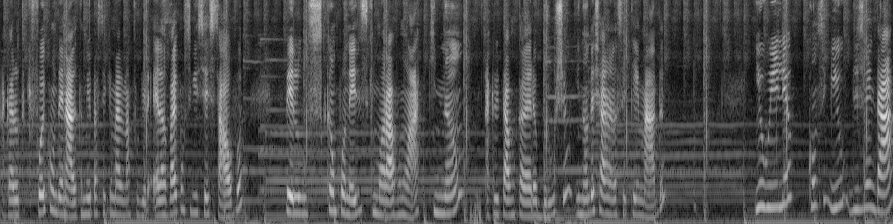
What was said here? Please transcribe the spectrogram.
a garota que foi condenada também para ser queimada na fogueira, ela vai conseguir ser salva pelos camponeses que moravam lá, que não acreditavam que ela era bruxa e não deixaram ela ser queimada. E o William conseguiu desvendar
